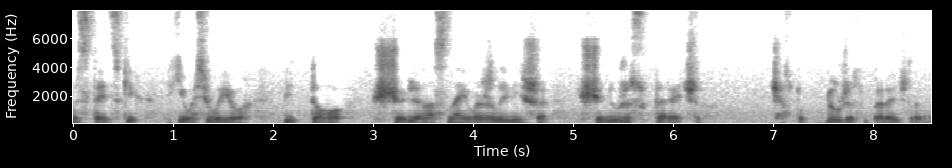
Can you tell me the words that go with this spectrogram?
мистецьких якихось виявах від того, що для нас найважливіше і що дуже суперечливе. Часто дуже суперечливе.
